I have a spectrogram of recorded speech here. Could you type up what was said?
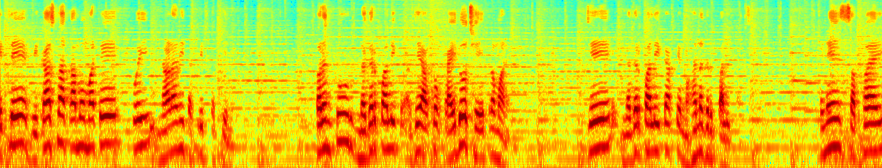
એટલે વિકાસના કામો માટે કોઈ નાણાંની તકલીફ થતી નથી. પરંતુ નગરપાલિકા જે આપણો કાયદો છે એ પ્રમાણે જે નગરપાલિકા કે મહાનગરપાલિકા છે, એને સફાઈ,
